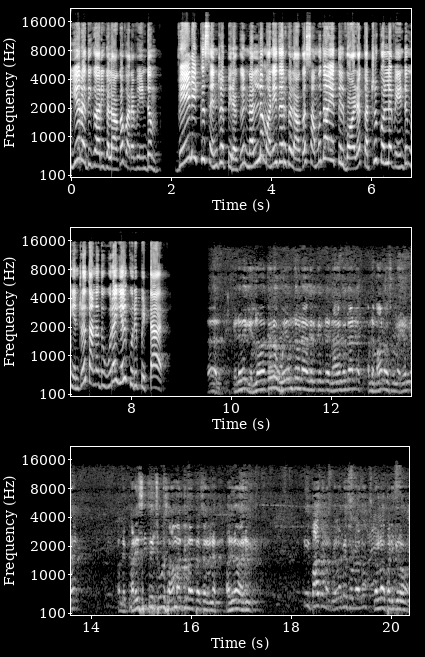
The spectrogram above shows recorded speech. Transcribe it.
உயர் அதிகாரிகளாக வர வேண்டும். வேலைக்கு சென்ற பிறகு நல்ல மனிதர்களாக சமுதாயத்தில் வாழ கற்றுக்கொள்ள வேண்டும் என்று தனது உரையில் குறிப்பிட்டார். எனவே எல்லாத்தோட உயர்ந்தவனாக இருக்கின்ற நாங்கள் தான் அந்த மாணவர் சொன்னேன் என்ன? அந்த கடைசி பேச்சு கூட சாமர்த்தியமா பேசுறேன் அதுதான் அறிவு. நீ பார்க்கணும் எல்லாமே சொல்றாங்க நல்லா படிக்கணும்.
